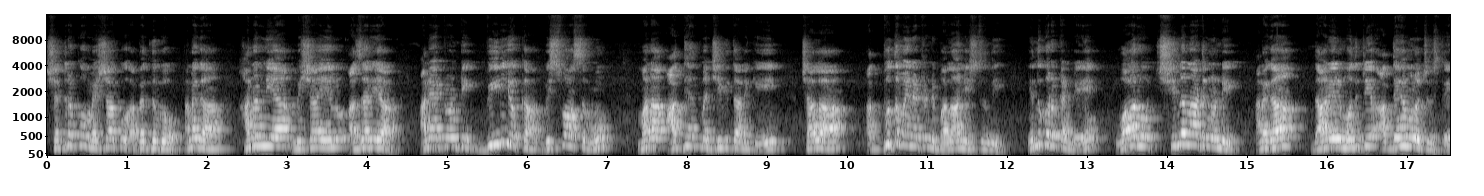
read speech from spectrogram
శత్రుకు మెషాకు అబెద్దగో అనగా హనన్య మిషాయేలు అజర్య అనేటువంటి వీరి యొక్క విశ్వాసము మన ఆధ్యాత్మ జీవితానికి చాలా అద్భుతమైనటువంటి బలాన్ని ఇస్తుంది. ఎందుకొరకంటే వారు చిన్ననాటి నుండి అనగా దాని మొదటి అధ్యాయంలో చూస్తే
